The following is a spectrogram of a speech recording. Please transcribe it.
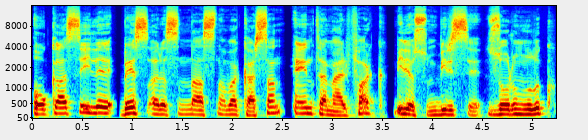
OKS ile BES arasında aslına bakarsan en temel fark biliyorsun birisi zorunluluk,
